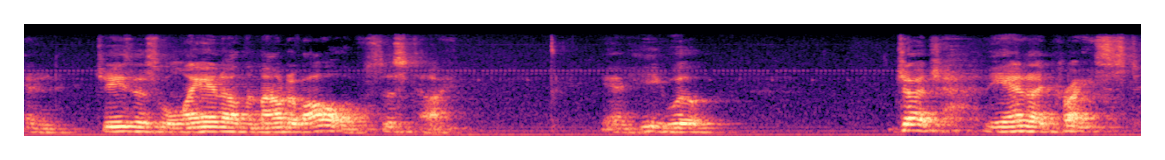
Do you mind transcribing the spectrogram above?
And Jesus will land on the Mount of Olives this time. And he will judge the Antichrist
